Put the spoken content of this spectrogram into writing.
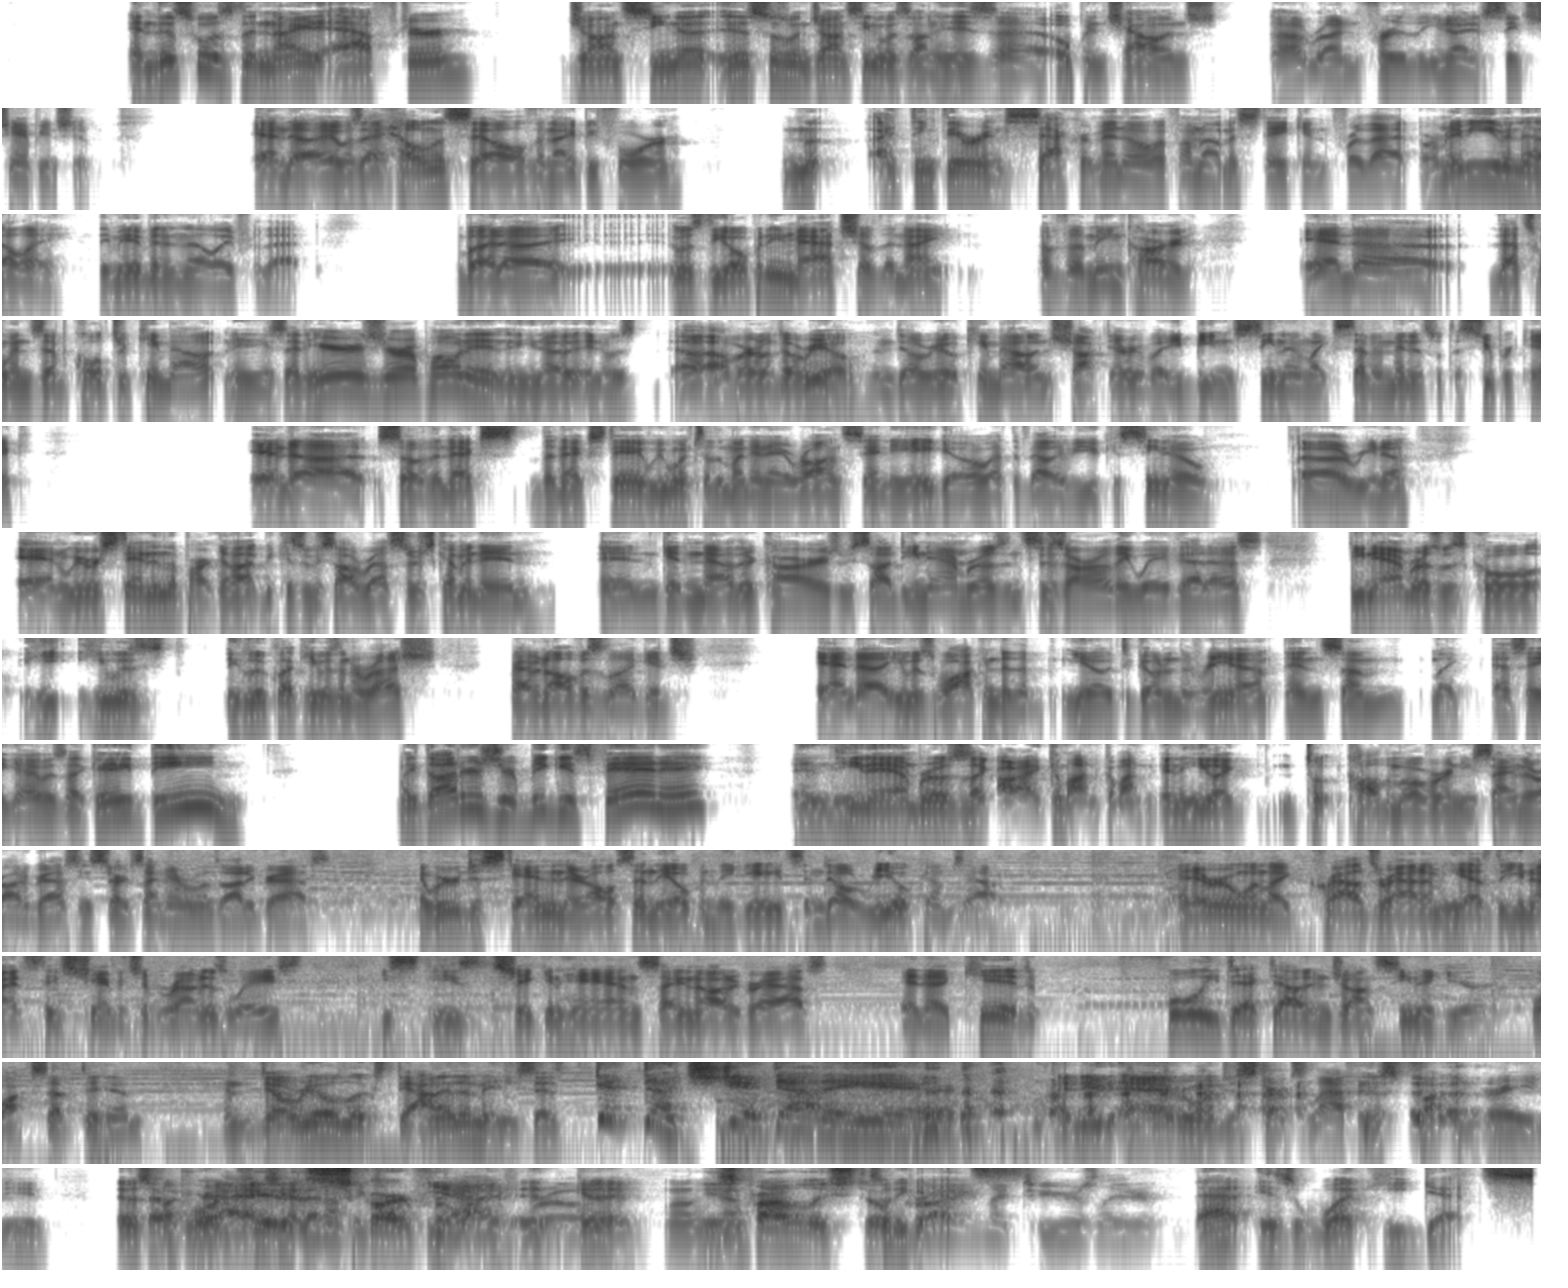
and this was the night after John Cena. This was when John Cena was on his uh, Open Challenge uh, run for the United States Championship, and uh, it was at Hell in a Cell the night before. I think they were in Sacramento, if I'm not mistaken, for that, or maybe even in LA. They may have been in LA for that. But uh, it was the opening match of the night of the main card, and uh, that's when Zeb Colter came out and he said, "Here's your opponent," and you know, it was uh, Alberto Del Rio, and Del Rio came out and shocked everybody, beating Cena in like seven minutes with a super kick. And uh, so the next the next day, we went to the Monday Night Raw in San Diego at the Valley View Casino uh, Arena, and we were standing in the parking lot because we saw wrestlers coming in and getting out of their cars. We saw Dean Ambrose and Cesaro. They waved at us. Dean Ambrose was cool. He he was he looked like he was in a rush, grabbing all of his luggage, and uh, he was walking to the you know to go to the arena. And some like SA guy was like, "Hey Dean, my daughter's your biggest fan, eh?" And Dean Ambrose is like, "All right, come on, come on," and he like t- called them over and he signed their autographs. And he started signing everyone's autographs, and we were just standing there. And all of a sudden, they opened the gates, and Del Rio comes out and everyone like crowds around him. He has the United States Championship around his waist. He's he's shaking hands, signing autographs, and a kid fully decked out in John Cena gear walks up to him. And Del Rio looks down at him and he says, "Get that shit out of here!" and dude, everyone just starts laughing. It's fucking great, dude. It was That fucking poor great. I kid actually had that on scarred for yeah, life, it- bro. good. Well, He's know, probably still crying gets. like two years later. that is what he gets.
